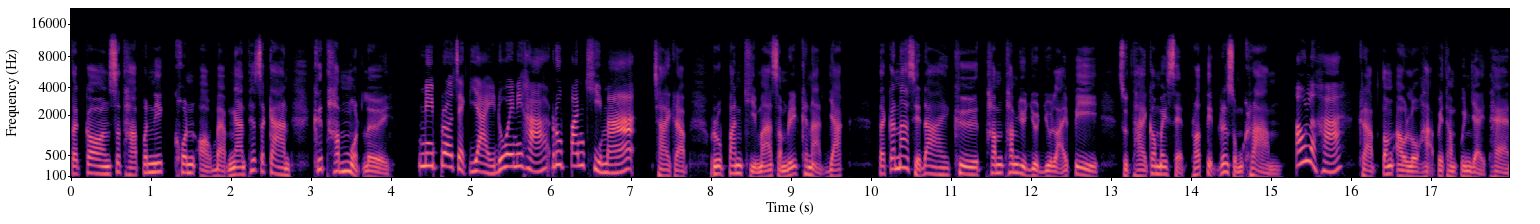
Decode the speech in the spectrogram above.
ตรกร สถาปนิก คนออกแบบงานเทศกาล คือทำหมดเลย มีโปรเจกต์ใหญ่ด้วยนี่คะ รูปปั้นขี่ม้า ใช่ครับ รูปปั้นขี่ม้าสำริดขนาดยักษ์ แต่ก็น่าเสียดายคือทำทำหยุดหยุดๆอยู่หลายปี สุดท้ายก็ไม่เสร็จเพราะติดเรื่องสงคราม เอ้าเหรอคะครับต้องเอาโลหะไปทำปืนใหญ่แทน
